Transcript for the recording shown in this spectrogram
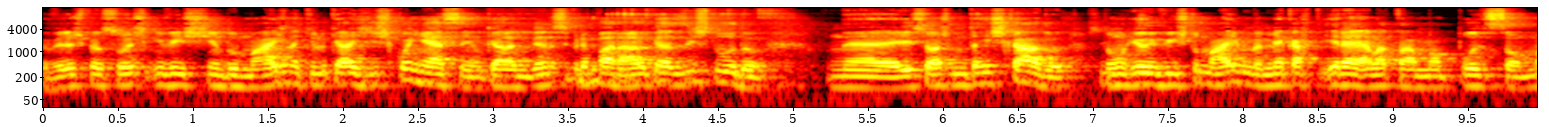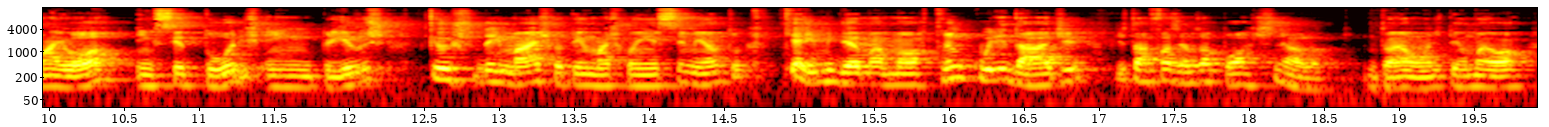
Eu vejo as pessoas investindo mais naquilo que elas desconhecem, o que elas ainda se prepararam, o que elas estudam. Né? Isso eu acho muito arriscado. Sim. Então eu invisto mais, minha carteira ela está uma posição maior em setores, em empresas que eu estudei mais, que eu tenho mais conhecimento, que aí me deu uma maior tranquilidade de estar fazendo os aportes nela. Então é onde tem o maior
